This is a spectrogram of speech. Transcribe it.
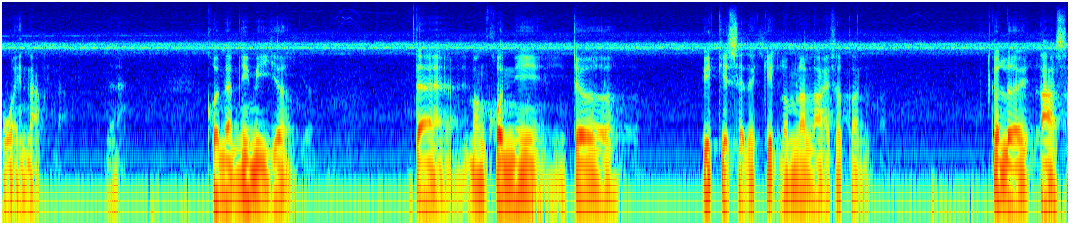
ป่วยหนักนะคนแบบนี้มีเยอะ แต่บางคนนี่เจอวิกฤตเศรษฐกิจล่มละลายซะก่อน ก็เลยตาส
